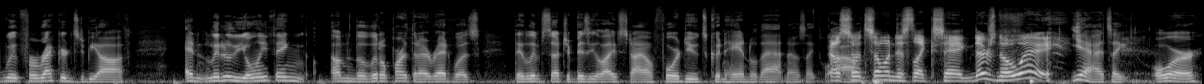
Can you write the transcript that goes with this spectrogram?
with for records to be off. And literally, the only thing on the little part that I read was they lived such a busy lifestyle. Four dudes couldn't handle that, and I was like, wow. Oh, so it's someone just like saying, "There's no way." yeah, it's like, or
